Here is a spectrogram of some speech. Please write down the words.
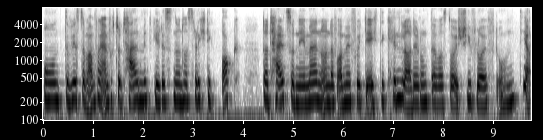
Und du wirst am Anfang einfach total mitgerissen und hast richtig Bock, da teilzunehmen. Und auf einmal fällt dir echt die Kinnlade runter, was da alles schief läuft. Und ja,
